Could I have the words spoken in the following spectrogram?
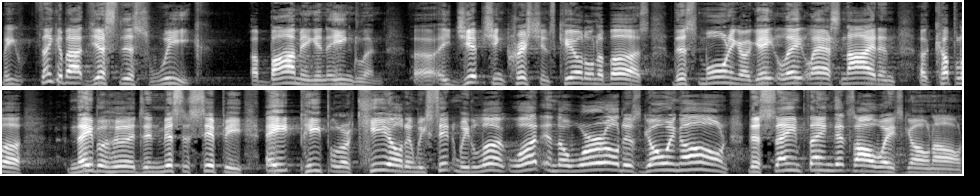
I mean, think about just this week a bombing in England. Uh, Egyptian Christians killed on a bus this morning or late last night, and a couple of neighborhoods in Mississippi, eight people are killed, and we sit and we look, what in the world is going on? The same thing that's always gone on.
